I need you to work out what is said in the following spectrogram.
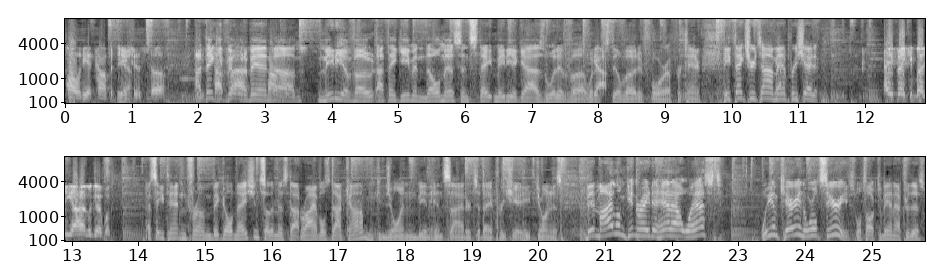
quality of competition yeah. stuff. I think if it would have been um, media vote, I think even the Ole Miss and state media guys would have uh, would yeah. have still voted for uh, for Tanner. Hey, thanks for your time, man. Appreciate it. Hey, thank you, buddy. Y'all have a good one. That's Heath Hinton from Big Gold Nation, southernmiss.rivals.com. You can join and be an insider today. Appreciate Heath joining us. Ben Milam getting ready to head out west. William Carey in the World Series. We'll talk to Ben after this.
